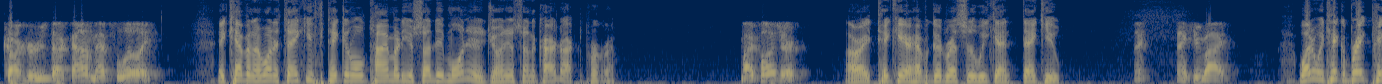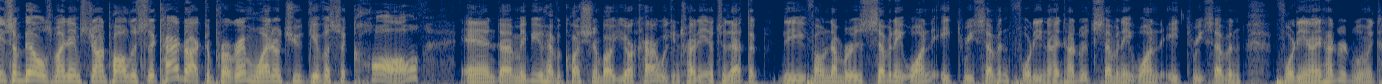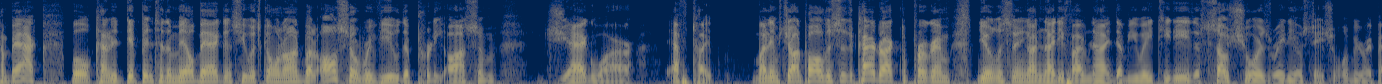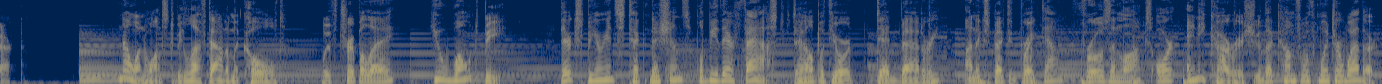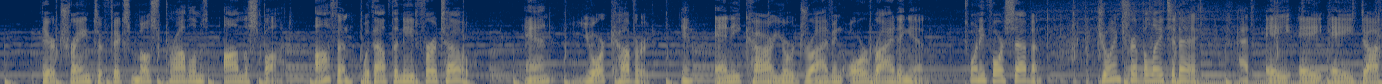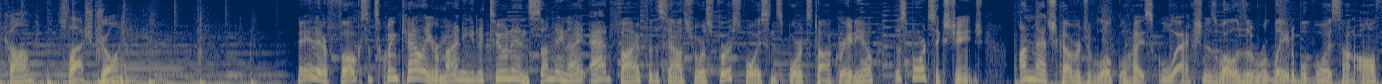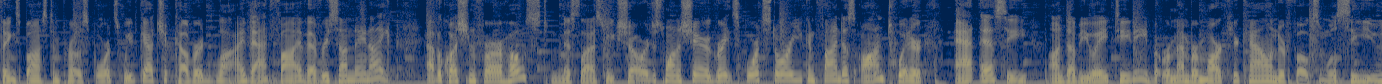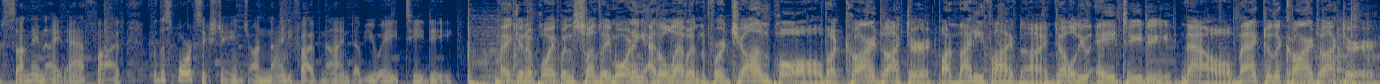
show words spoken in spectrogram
Cargurus.com, absolutely. Hey, Kevin, I want to thank you for taking a little time out of your Sunday morning to join us on the Car Doctor program. My pleasure. All right. Take care. Have a good rest of the weekend. Thank you. Thank you. Bye. Why don't we take a break, pay some bills? My name's John Paul. This is the Car Doctor program. Why don't you give us a call? And uh, maybe you have a question about your car. We can try to answer that. The, the phone number is 781 837 4900. 781 837 4900. When we come back, we'll kind of dip into the mailbag and see what's going on, but also review the pretty awesome Jaguar F Type. My name's John Paul. This is the Car Doctor program. You're listening on 95.9 WATD, the South Shores radio station. We'll be right back. No one wants to be left out in the cold. With AAA, you won't be. Their experienced technicians will be there fast to help with your dead battery, unexpected breakdown, frozen locks, or any car issue that comes with winter weather. They're trained to fix most problems on the spot, often without the need for a tow. And you're covered in any car you're driving or riding in 24 7. Join AAA today at aaa.com slash join. Hey there, folks. It's Quinn Kelly reminding you to tune in Sunday night at 5 for the South Shore's first voice in sports talk radio, The Sports Exchange. Unmatched coverage of local high school action, as well as a relatable voice on all things Boston Pro Sports, we've got you covered live at 5 every Sunday night. Have a question for our host, missed last week's show, or just want to share a great sports story? You can find us on Twitter at SE on WATD. But remember, mark your calendar, folks, and we'll see you Sunday night at 5 for the Sports Exchange on 95.9 WATD. Make an appointment Sunday morning at 11 for John Paul, the car doctor, on 95.9 WATD. Now, back to the car doctor.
